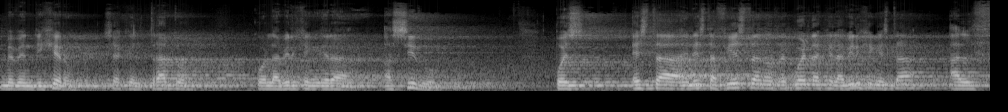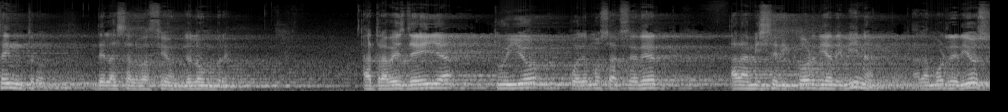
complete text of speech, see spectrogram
me bendijeron. O sea que el trato con la Virgen era asiduo. Pues esta, en esta fiesta nos recuerda que la Virgen está al centro de la salvación del hombre. A través de ella, tú y yo podemos acceder a la misericordia divina, al amor de Dios,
